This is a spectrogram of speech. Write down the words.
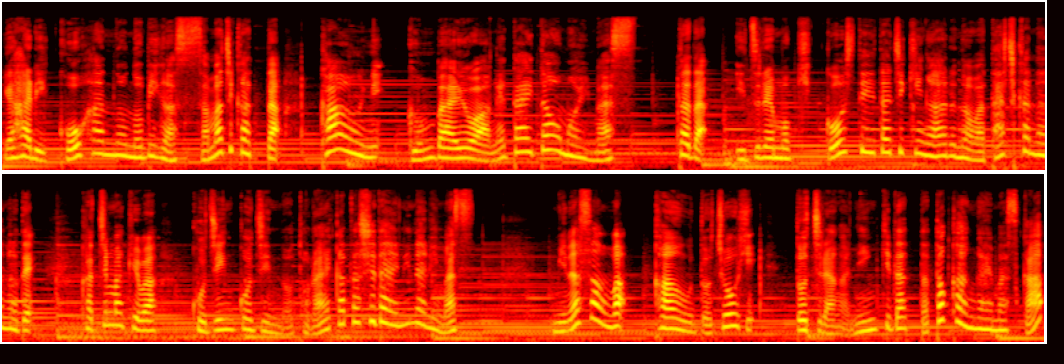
やはり後半の伸びが凄まじかった。関羽に軍配を上げたいと思います。ただいずれも拮抗していた時期があるのは確かなので勝ち負けは個人個人の捉え方次第になります。皆さんは関羽と張飛どちらが人気だったと考えますか？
